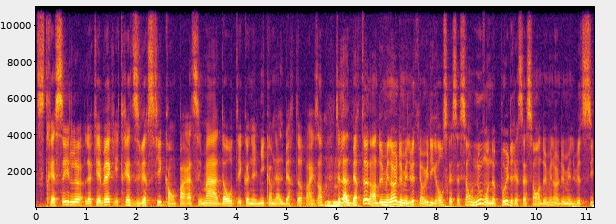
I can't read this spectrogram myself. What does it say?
stresser. Là. Le Québec est très diversifié comparativement à d'autres économies comme l'Alberta, par exemple. Mhm. Tu sais, l'Alberta, en 2001-2008, ils ont eu des grosses récessions. Nous, on n'a pas eu de récession en 2001-2008 ici.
